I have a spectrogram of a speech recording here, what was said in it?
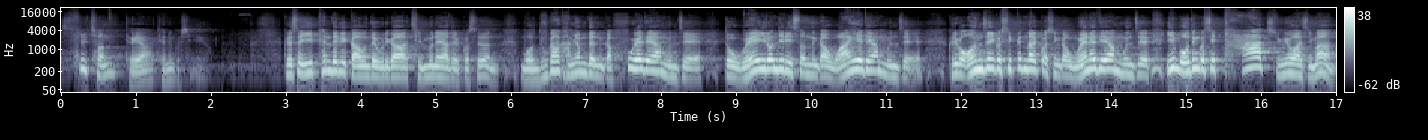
실천돼야 되는 것이에요. 그래서 이 팬데믹 가운데 우리가 질문해야 될 것은 뭐 누가 감염됐는가 후에 대한 문제, 또 왜 이런 일이 있었는가 why에 대한 문제, 그리고 언제 이것이 끝날 것인가 when에 대한 문제, 이 모든 것이 다 중요하지만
